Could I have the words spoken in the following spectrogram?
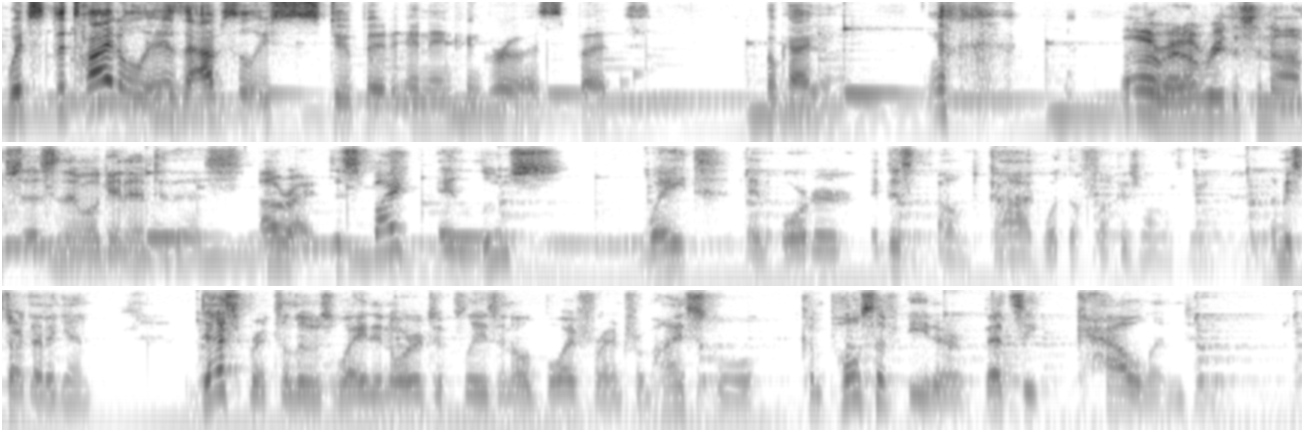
Which the title is absolutely stupid and incongruous, but okay. Yeah. All right, I'll read the synopsis and then we'll get into this. All right, despite a loose weight in order, it just, oh God, what the fuck is wrong with me? Let me start that again. Desperate to lose weight in order to please an old boyfriend from high school, compulsive eater Betsy Cowland, you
